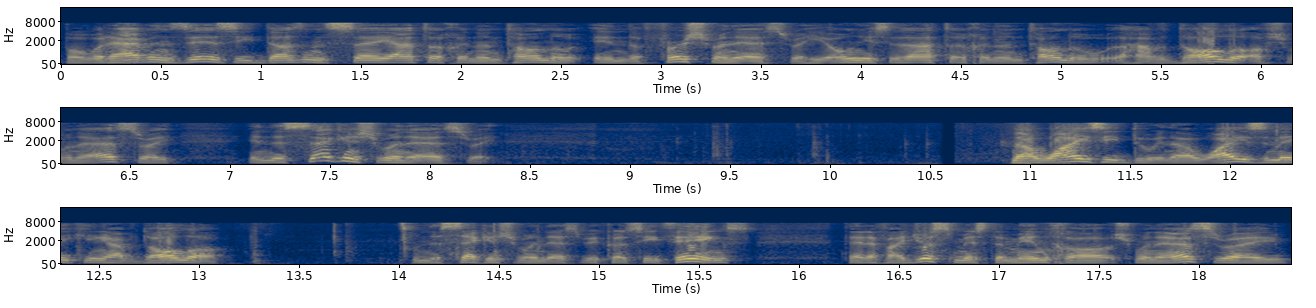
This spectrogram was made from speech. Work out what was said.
But what happens is he doesn't say Atoh Chonantonu in the first Shemona Esrei. He only says Atoh Chonantonu, the Havdalah of Shemona Esrei, in the second Shemona Esrei. Now, why is he doing that? Why is he making Havdalah in the second Shemona Esrei? Because he thinks that if I just missed the Mincha Shemona Esrei,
